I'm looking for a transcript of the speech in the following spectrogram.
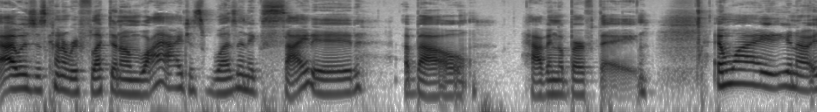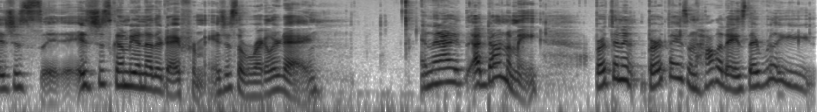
I was just kind of reflecting on why I just wasn't excited about having a birthday, and why you know it's just it's just gonna be another day for me. It's just a regular day, and then I, it dawned on me, birthday birthdays and holidays they really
